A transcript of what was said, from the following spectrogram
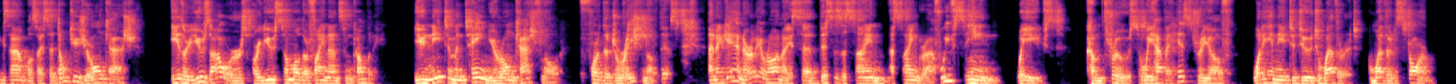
examples. I said, don't use your own cash. Either use ours or use some other financing company. You need to maintain your own cash flow for the duration of this. And again, earlier on, I said this is a sine, a sine graph. We've seen waves come through. So we have a history of what do you need to do to weather it and weather the storm?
